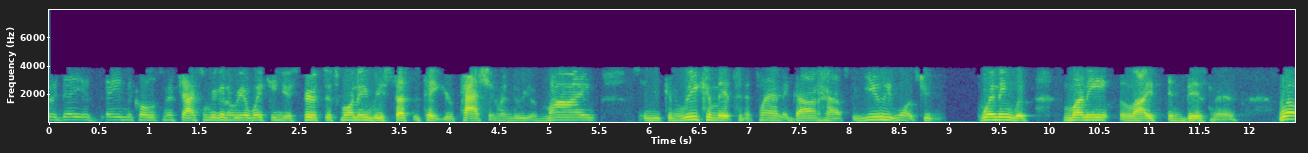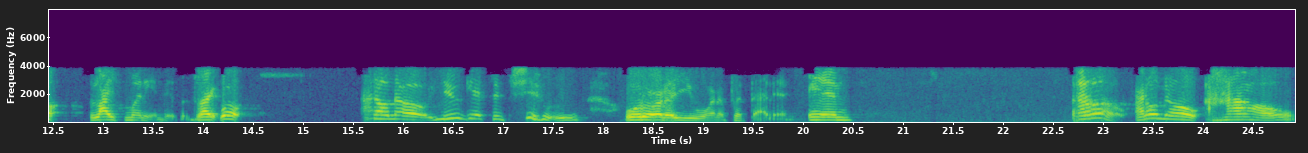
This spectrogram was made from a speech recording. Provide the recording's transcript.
Your Day. It's Dame Nicola Smith Jackson. We're going to reawaken your spirit this morning, resuscitate your passion, renew your mind, so you can recommit to the plan that God has for you. He wants you winning with money, life, and business. Well, life, money, and business, right? Well, I don't know. You get to choose what order you want to put that in. And know. I don't know how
